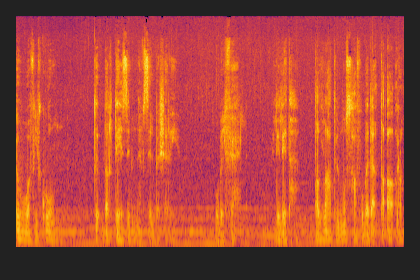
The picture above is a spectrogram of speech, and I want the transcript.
قوة في الكون تقدر تهزم النفس البشرية. وبالفعل ليلتها طلعت المصحف وبدأت أقرأ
